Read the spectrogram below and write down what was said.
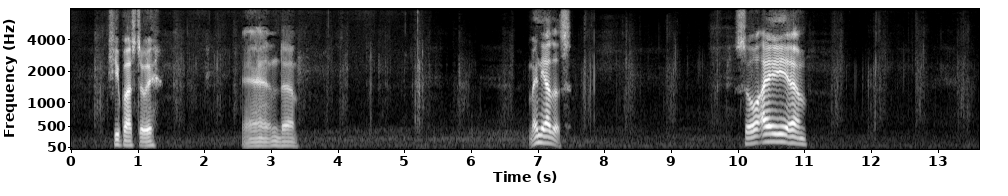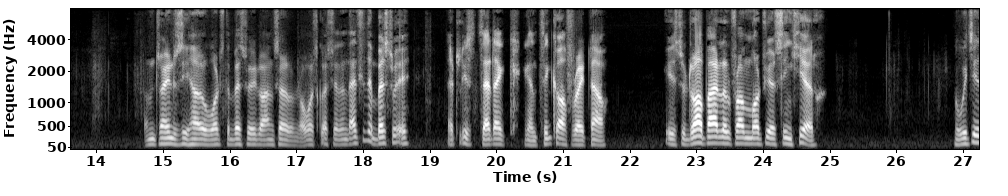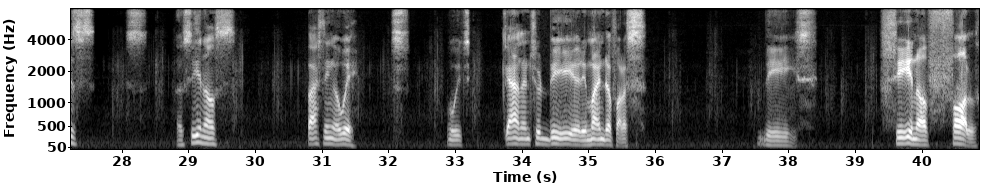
She passed away. And uh, many others. So I um, I'm trying to see how what's the best way to answer Robert's question, and I think the best way, at least that I can think of right now, is to draw a parallel from what we are seeing here which is a scene of passing away, which can and should be a reminder for us. The scene of fall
